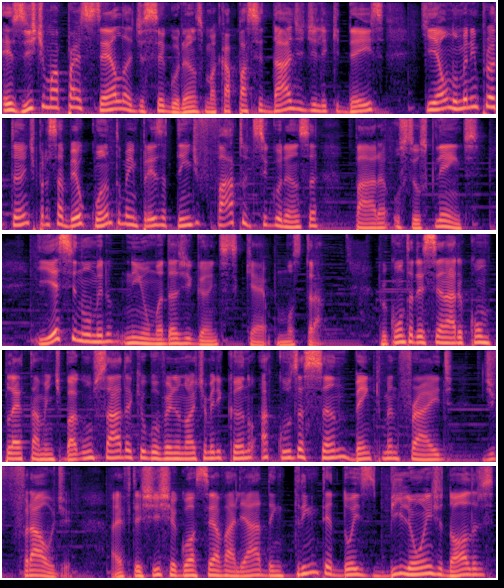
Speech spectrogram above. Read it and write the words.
existe uma parcela de segurança, uma capacidade de liquidez que é um número importante para saber o quanto uma empresa tem de fato de segurança para os seus clientes. E esse número nenhuma das gigantes quer mostrar. Por conta desse cenário completamente bagunçado é que o governo norte-americano acusa Sam Bankman-Fried de fraude. A FTX chegou a ser avaliada em 32 bilhões de dólares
